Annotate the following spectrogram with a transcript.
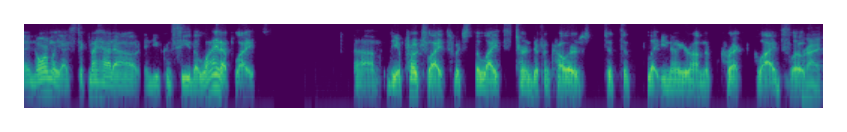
and normally I stick my head out and you can see the lineup lights, um, the approach lights, which the lights turn different colors to, to let you know you're on the correct glide slope. Right.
